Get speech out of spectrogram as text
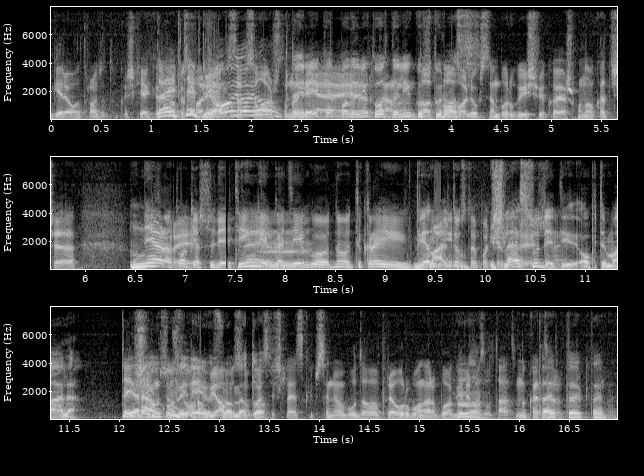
geriau atrodytų kažkiek. ir Taip, taip, jo, jo, jo. Tai reikia padaryt ir tuos dalykus, kuriuos- kovą Liuksemburgui išvykoje, aš manau, kad čia Nėra Tikrai. tokie sudėtingi, kad jeigu, nu, tikrai... Vien Baltijos toj pačioj išleis sudėti optimalią. Taip, Geriausių žaidėjų šiuo metu. Išleis, kaip seniau būdavo prie Urbono ar buvo geri Nu. rezultatai. Nu, kad Taip, ir- taip, taip. Taip,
